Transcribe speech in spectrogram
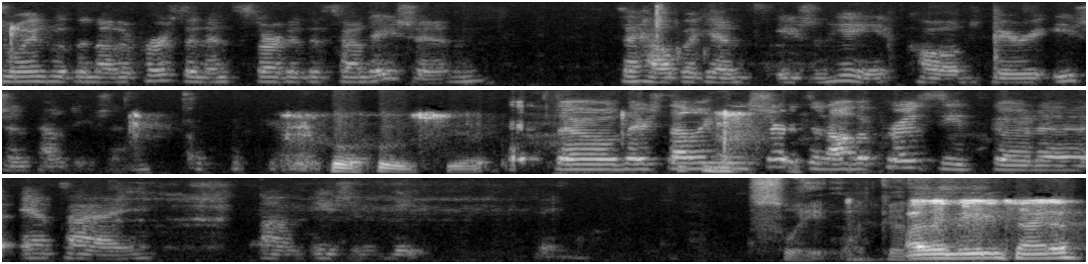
joined with another person and started this foundation to help against Asian hate called Very Asian Foundation. Oh shit. So they're selling these shirts and all the proceeds go to anti um, Asian hate thing. Sweet. Good. Are they made in China?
